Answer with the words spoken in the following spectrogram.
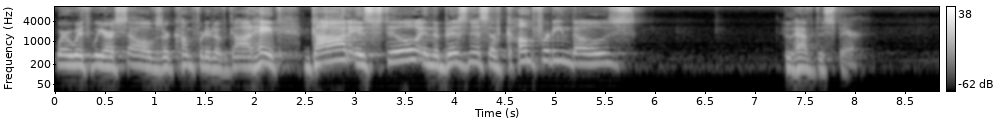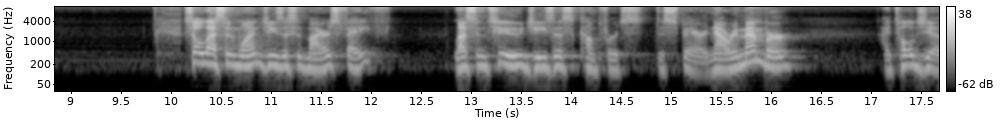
wherewith we ourselves are comforted of God. Hey, God is still in the business of comforting those who have despair. So, lesson one Jesus admires faith. Lesson two Jesus comforts despair. Now, remember, I told you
